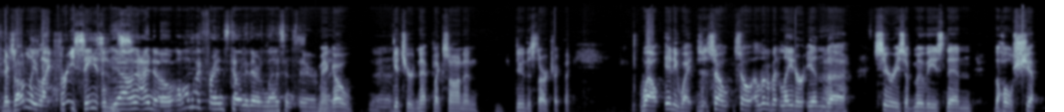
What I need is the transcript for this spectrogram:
there's only like three seasons. Yeah, I know. All my friends tell me there are lessons there. Man, but, go uh, get your Netflix on and do the Star Trek thing. Well, anyway, so so a little bit later in the uh, series of movies, then the whole ship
